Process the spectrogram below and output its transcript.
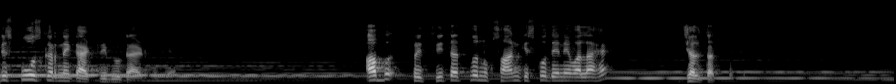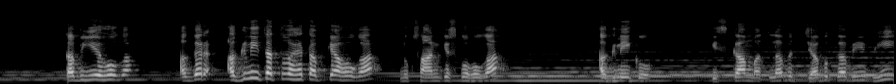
डिस्पोज करने का एट्रीब्यूट ऐड हो गया। अब पृथ्वी तत्व नुकसान किसको देने वाला है? जल तत्व तब ये होगा। अगर अग्नि तत्व है, तब क्या होगा? नुकसान किसको होगा? अग्नि को। इसका मतलब जब कभी भी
